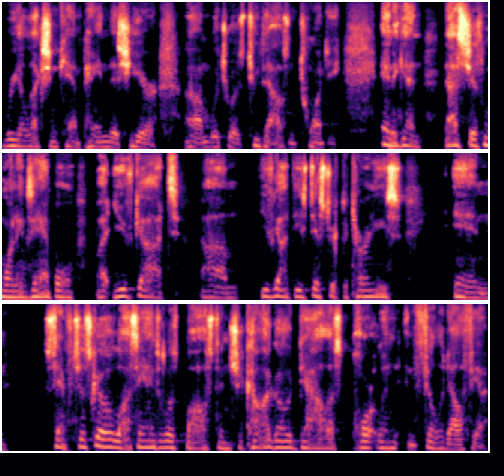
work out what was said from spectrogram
reelection campaign this year, um, which was 2020. And again, that's just one example, but you've got um, you've got these district attorneys in San Francisco, Los Angeles, Boston, Chicago, Dallas, Portland, and Philadelphia.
